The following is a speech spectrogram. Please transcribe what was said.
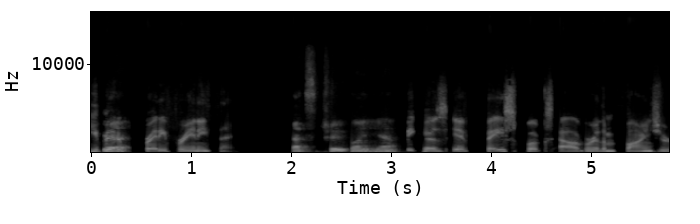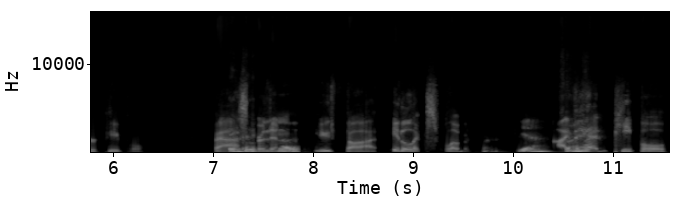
you better Yeah. be ready for anything. That's the true point. Yeah. Because if Facebook's algorithm finds your people faster than you thought, it'll explode. Yeah. I've right. had people,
